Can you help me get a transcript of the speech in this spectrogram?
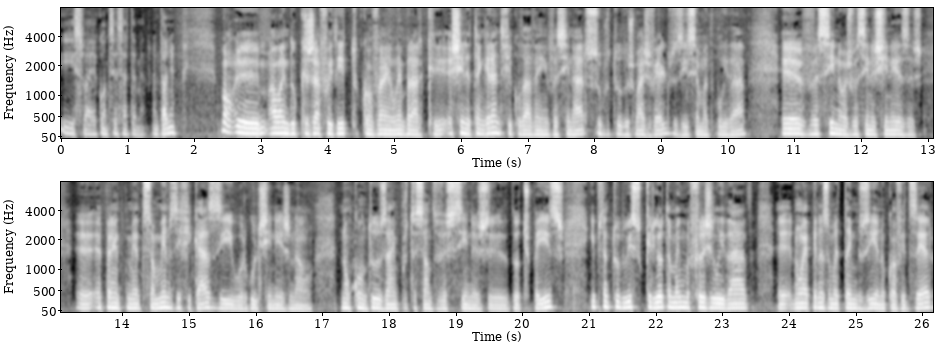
e isso vai acontecer certamente. António? Bom, eh, além do que já foi dito, convém lembrar que a China tem grande dificuldade em vacinar, sobretudo os mais velhos, e isso é uma debilidade. Eh, vacinam as vacinas chinesas aparentemente são menos eficazes e o orgulho chinês não, não conduz à importação de vacinas uh, de outros países e, portanto, tudo isso criou também uma fragilidade, uh, não é apenas uma teimosia no Covid-0,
